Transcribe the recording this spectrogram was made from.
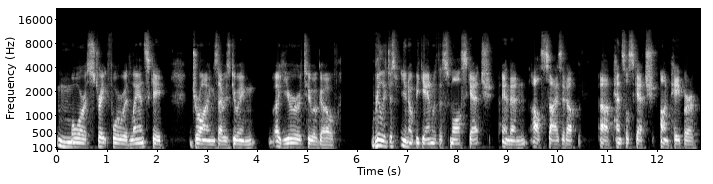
more straightforward landscape drawings I was doing a year or two ago really just you know began with a small sketch and then i'll size it up uh, pencil sketch on paper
